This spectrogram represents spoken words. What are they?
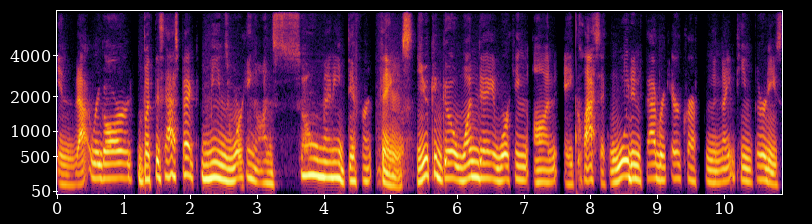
in that regard. But this aspect means working on so many different things. You could go one day working on a classic wood and fabric aircraft from the 1930s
